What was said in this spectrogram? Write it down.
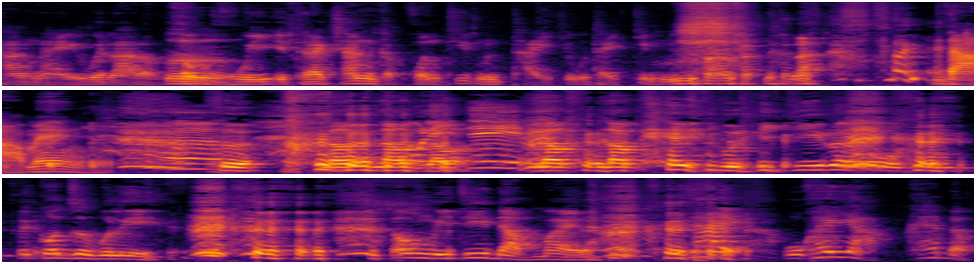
ทางไหน เวลาเราต้องอืมคุย interaction กับคนที่มันไถ่จิ๋วไถ่จิมมากนะด่าแม่งเออคือเราเราบุหรี่เราจี้เราเราแค่บุหรี่จี้ด้วยโอ้เป็นคนสูบบุหรี่ต้องมีที่ดับใหม่แล้วไม่ใช่กูแค่อยากแค่แบบ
